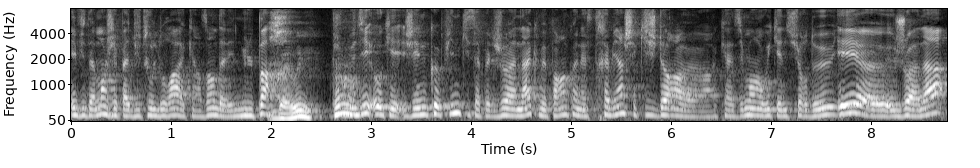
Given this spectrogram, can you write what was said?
Évidemment, j'ai pas du tout le droit à 15 ans d'aller nulle part. Bah oui. Je me dis, ok, j'ai une copine qui s'appelle Johanna, que mes parents connaissent très bien, chez qui je dors euh, quasiment un week-end sur deux. Et euh, Johanna,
